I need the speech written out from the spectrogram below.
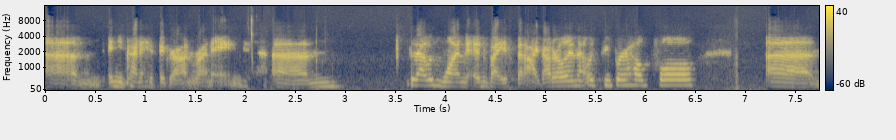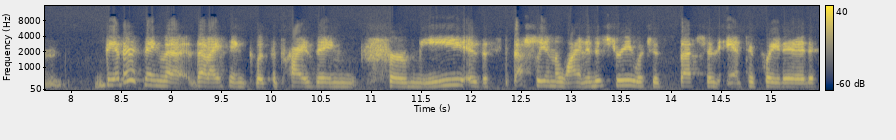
Um, and you kind of hit the ground running. Um, so that was one advice that I got early, and that was super helpful. Um, the other thing that, that I think was surprising for me is especially in the wine industry, which is such an antiquated,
